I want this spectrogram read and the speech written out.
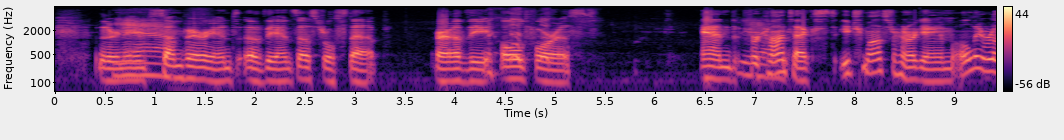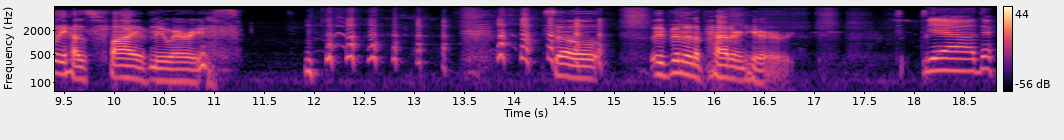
that are named some variant of the ancestral steppe, or of the old forest. And for context, each Monster Hunter game only really has five new areas. so they've been in a pattern here. Yeah, there,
